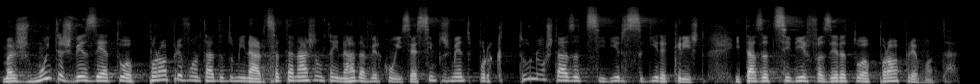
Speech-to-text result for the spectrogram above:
mas muitas vezes é a tua própria vontade de dominar. Satanás não tem nada a ver com isso. É simplesmente porque tu não estás a decidir seguir a Cristo e estás a decidir fazer a tua própria vontade.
